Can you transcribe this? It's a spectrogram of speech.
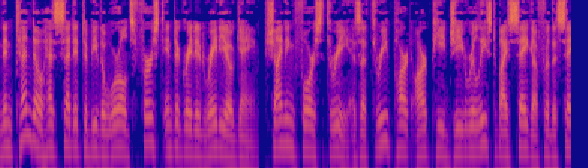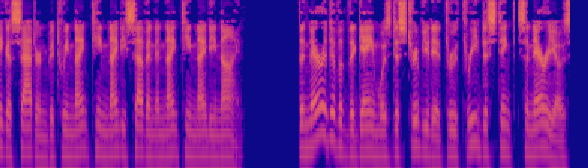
Nintendo has said it to be the world's first integrated radio game. Shining Force 3 is a three-part RPG released by Sega for the Sega Saturn between 1997 and 1999. The narrative of the game was distributed through three distinct scenarios,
